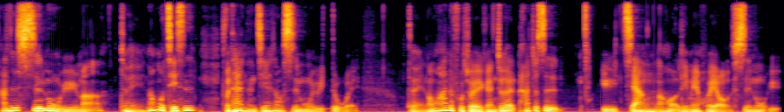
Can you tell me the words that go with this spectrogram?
它是虱目鱼嘛？对，然后我其实不太能接受虱目鱼肚，诶。对，然后它的浮水鱼羹就是它就是。鱼浆，然后里面会有石目鱼，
